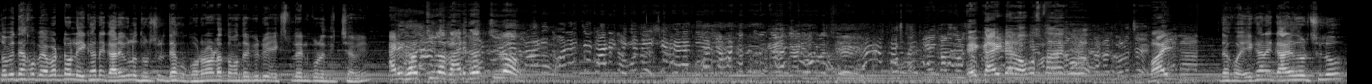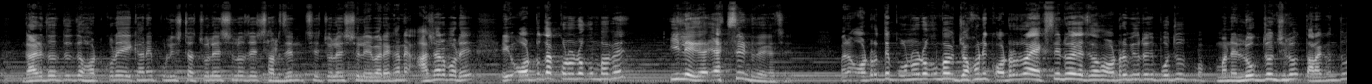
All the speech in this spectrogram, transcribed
তবে দেখো ব্যাপারটা হলো এখানে গাড়িগুলো ধরছিল। দেখো ঘটনাটা তোমাদেরকে একটু এক্সপ্লেন করে দিচ্ছি আমি। গাড়ি ধরছিল গাড়ি ধরছিল। এই গাড়িটার অবস্থা দেখো ভাই। দেখো এখানে গাড়ি ধরছিল। গাড়ি ধরতে ধরতে হট করে এখানে পুলিশটা চলে এসেছিল যে সার্জেন্ট সে চলে এসেছিল। এবার এখানে আসার পরে এই অটোটা কোনো রকমভাবে ইলে অ্যাক্সিডেন্ট হয়ে গেছে। মানে অটোতে কোনো রকমভাবে যখনই অটোটা অ্যাক্সিডেন্ট হয়ে গেছে, তখন অটোর ভিতরে যে প্রচুর মানে লোকজন ছিল, তারা কিন্তু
